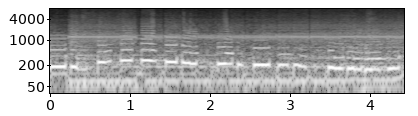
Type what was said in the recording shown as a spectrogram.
you.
